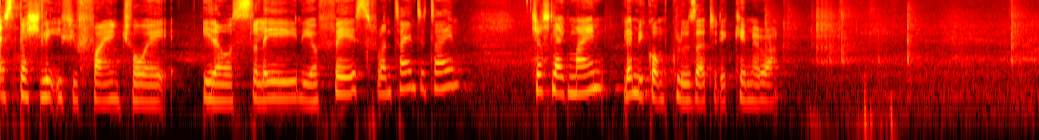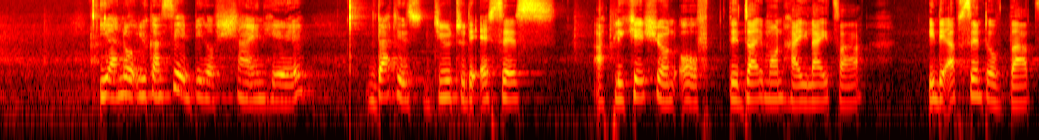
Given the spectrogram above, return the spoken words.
especially if you find joy, you know, slaying your face from time to time. Just like mine. Let me come closer to the camera. Yeah, no, you can see a bit of shine here. That is due to the excess application of the diamond highlighter. In the absence of that,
